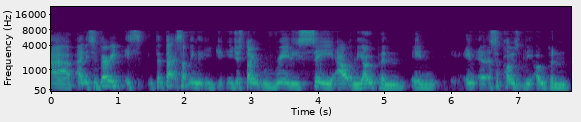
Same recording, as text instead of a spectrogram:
Uh, and it's a very it's that's something that you you just don't really see out in the open in in a supposedly open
